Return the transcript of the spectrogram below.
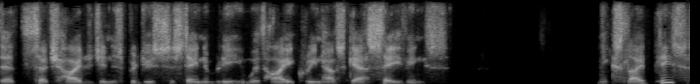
that such hydrogen is produced sustainably with high greenhouse gas savings. Next slide please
